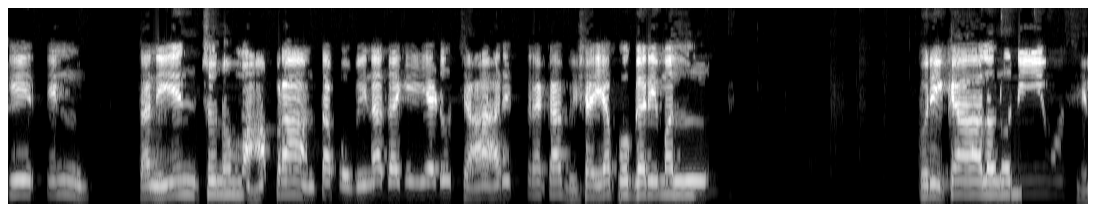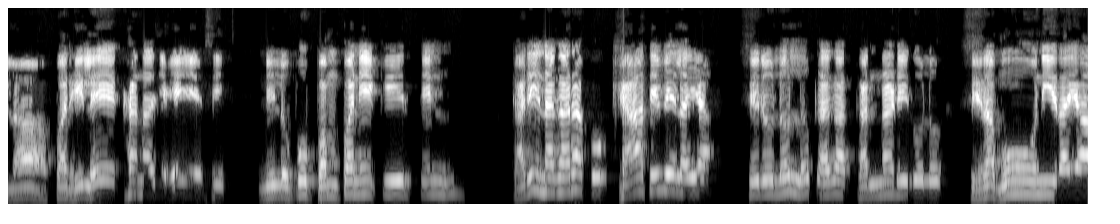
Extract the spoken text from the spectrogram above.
కీర్తిన్. తనియించును మా ప్రాంతపు వినదగియడు చారిత్రక విషయపు గరిమల్. కురికాలలో నీవు శిలా పరిలేఖన చేసి నిలుపు పంపని కీర్తిన్ కరినగరపు ఖ్యాతి విలయ కగ కన్నడిగులు శిరమూనిరయా.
